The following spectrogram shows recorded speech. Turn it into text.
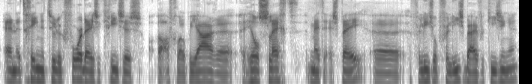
En het ging natuurlijk voor deze crisis de afgelopen jaren heel slecht met de SP. Uh, eh, verlies op verlies bij verkiezingen.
